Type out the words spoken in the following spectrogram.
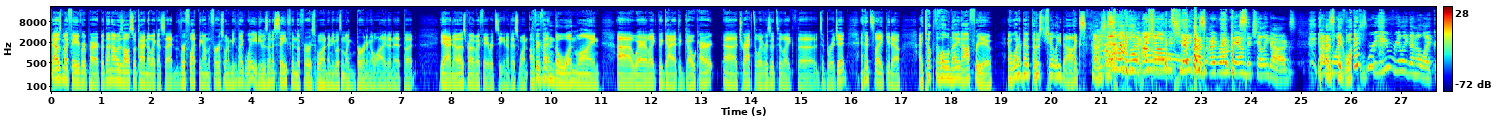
that was my favorite part. But then I was also kind of like I said, reflecting on the first one and being like, wait, he was in a safe in the first one and he wasn't like burning alive in it. But yeah, no, that was probably my favorite scene of this one. Other than the one line uh, where like the guy at the go kart uh, track delivers it to like the to Bridget, and it's like you know, I took the whole night off for you. And what about those chili dogs? I was just oh my god! I know the chili dogs. I wrote down the chili dogs. Yeah, I I was was like, like, what? Were you really gonna like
